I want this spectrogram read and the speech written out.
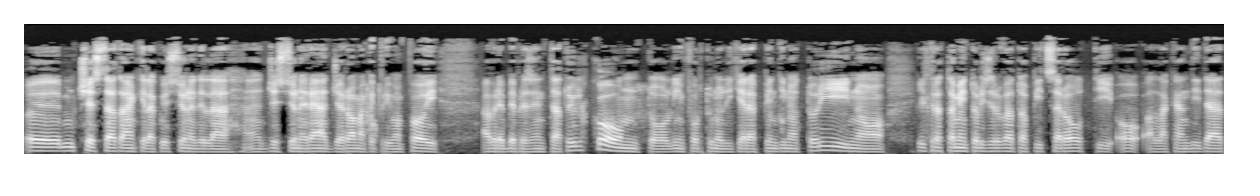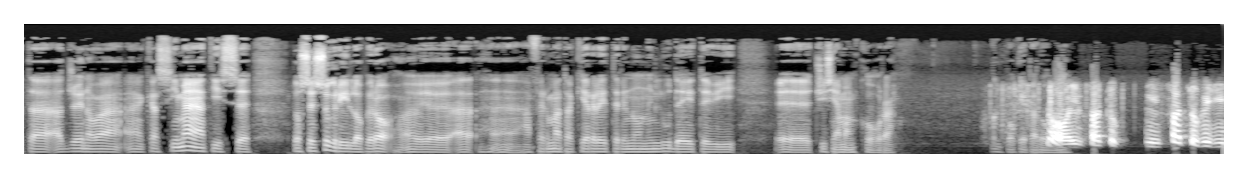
Eh, c'è stata anche la questione della eh, gestione Raggi a Roma che prima o poi avrebbe presentato il conto, l'infortunio di Chiara Appendino a Torino, il trattamento riservato a Pizzarotti o alla candidata a Genova eh, Cassimatis. Lo stesso Grillo però eh, ha affermato a chiare lettere non illudetevi, eh, ci siamo ancora. In poche parole. No, il fatto, il fatto che ci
